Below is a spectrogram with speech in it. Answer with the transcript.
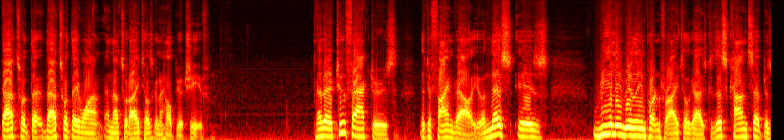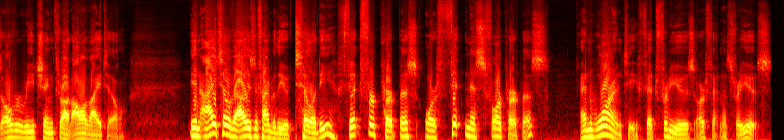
That's what, the, that's what they want, and that's what ITIL is going to help you achieve. Now, there are two factors that define value, and this is Really, really important for ITIL, guys, because this concept is overreaching throughout all of ITIL. In ITIL, value is defined by the utility, fit for purpose, or fitness for purpose, and warranty, fit for use or fitness for use.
